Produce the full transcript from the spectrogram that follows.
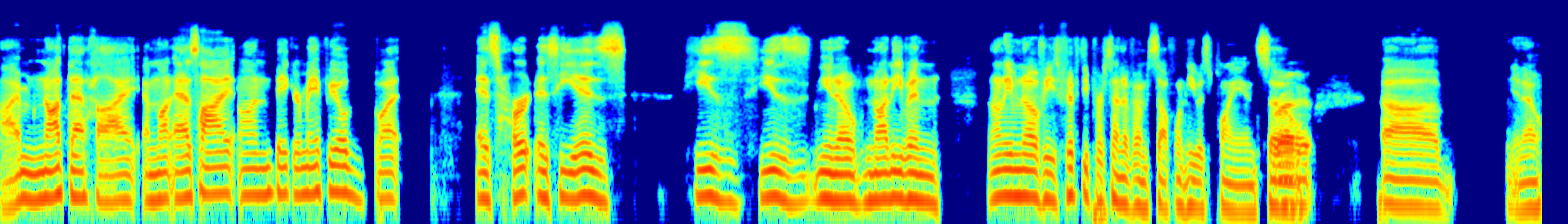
I'm not that high. I'm not as high on Baker Mayfield, but as hurt as he is, he's he's you know not even. I don't even know if he's fifty percent of himself when he was playing. So, uh, you know,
